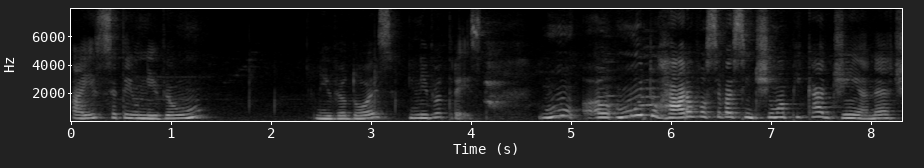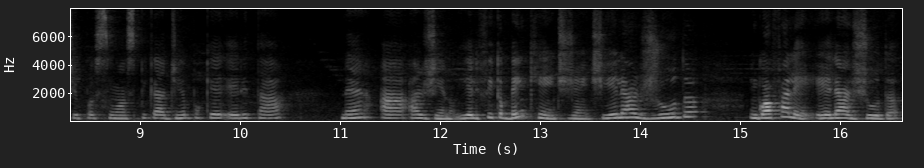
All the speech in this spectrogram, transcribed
Aí você tem o nível 1, nível 2 e nível 3. Ah, muito raro você vai sentir uma picadinha, né? Tipo assim, umas picadinhas, porque ele tá, né, agindo. E ele fica bem quente, gente. E ele ajuda, igual eu falei, ele ajuda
